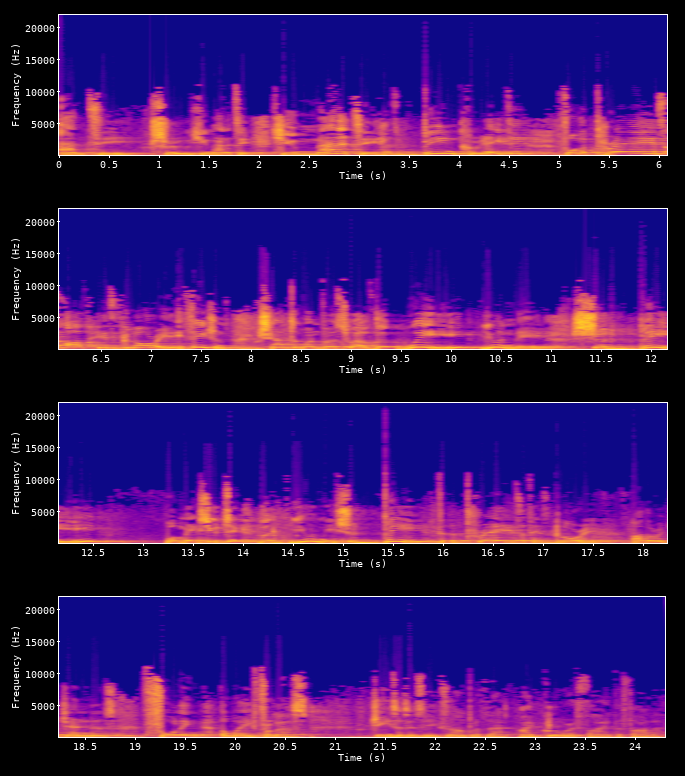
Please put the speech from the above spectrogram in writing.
anti-true humanity. Humanity has been created for the praise of His glory. Ephesians chapter 1 verse 12. That we, you and me, should be what makes you tick? That you and me should be to the praise of His glory. Other agendas falling away from us. Jesus is the example of that. I've glorified the Father.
